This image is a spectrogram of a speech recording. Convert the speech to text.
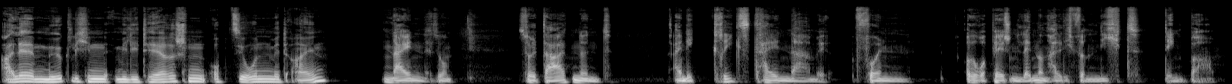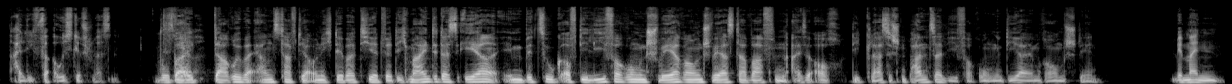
alle möglichen militärischen Optionen mit ein? Nein, also Soldaten und eine Kriegsteilnahme von europäischen Ländern halte ich für nicht denkbar, halte ich für ausgeschlossen. Wobei ja. darüber ernsthaft ja auch nicht debattiert wird. Ich meinte das eher in Bezug auf die Lieferungen schwerer und schwerster Waffen, also auch die klassischen Panzerlieferungen, die ja im Raum stehen. Wenn man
